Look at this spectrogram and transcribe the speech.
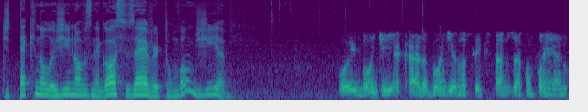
de tecnologia e novos negócios. Everton, bom dia. Oi, bom dia, Carla. Bom dia a você que está nos acompanhando.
